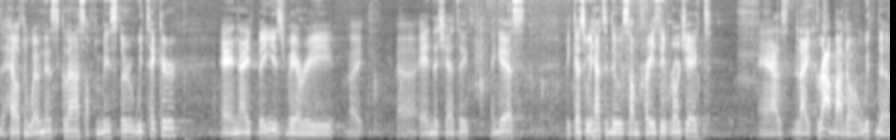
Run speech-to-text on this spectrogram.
the health and wellness class of Mr. Whitaker, and I think it's very like uh, energetic, I guess, because we have to do some crazy project, and like rap battle with the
